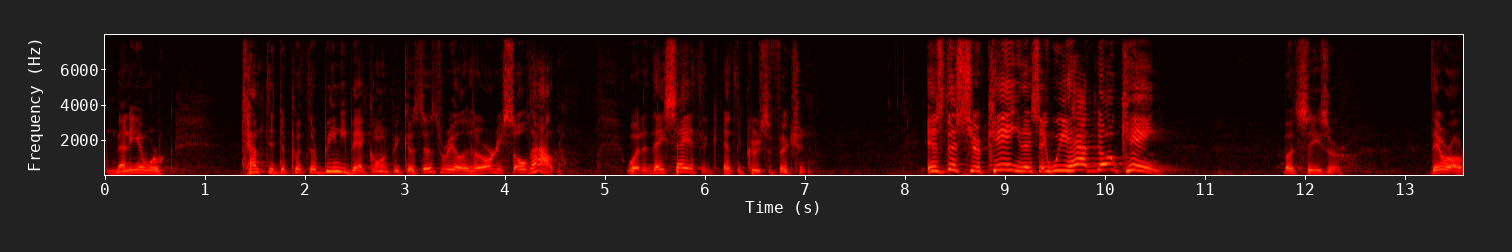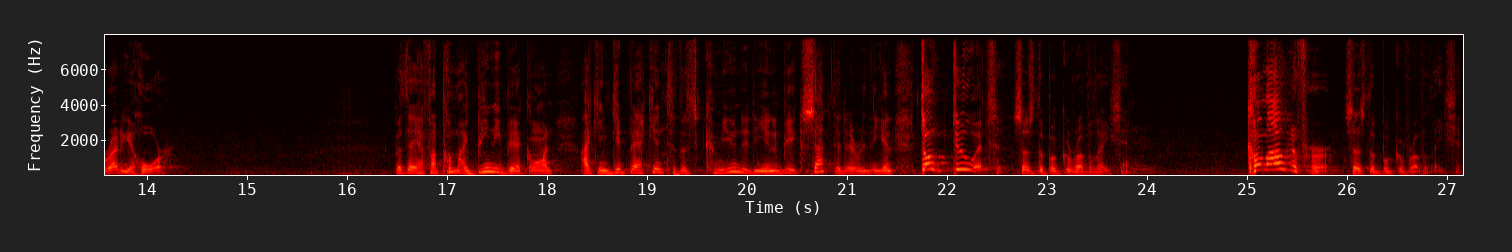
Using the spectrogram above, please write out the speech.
And many were tempted to put their beanie back on because Israel had already sold out. What did they say at the, at the crucifixion? Is this your king? They say, We have no king but Caesar. They were already a whore. But they, if I put my beanie back on, I can get back into this community and be accepted and everything. And don't do it, says the book of Revelation. Come out of her, says the book of Revelation.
